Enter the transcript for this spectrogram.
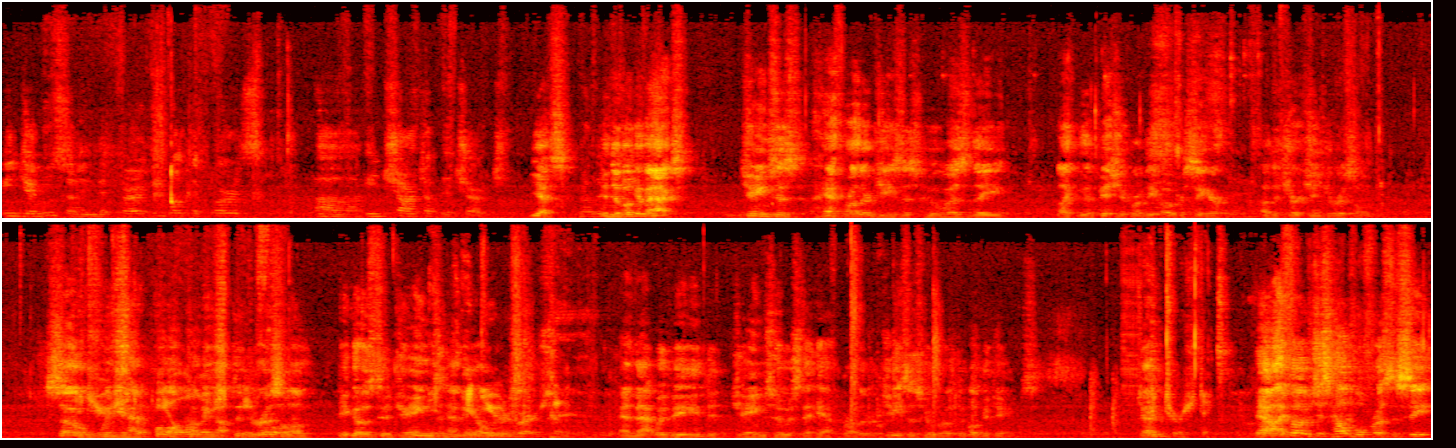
in Jerusalem, the first, he was the first, uh, in charge of the church. Yes, in the book of Acts, James is half brother Jesus, who was the, like the bishop or the overseer of the church in Jerusalem. So Did you when you have Paul coming up to? Jerusalem, he goes to James and the elders. And that would be the James who is the half brother of Jesus, who wrote the book of James. Okay? Interesting. Yeah, I thought it was just helpful for us to see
